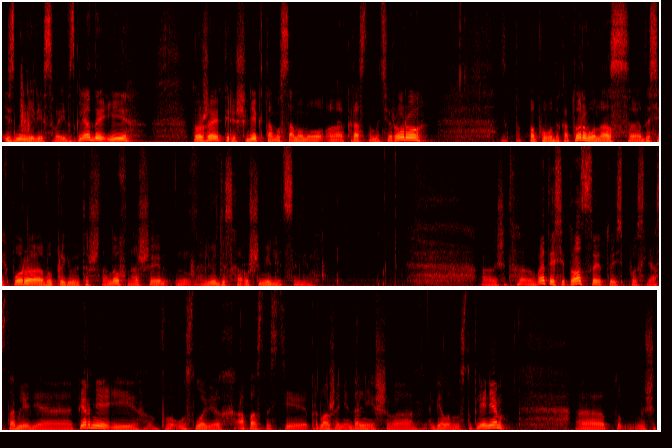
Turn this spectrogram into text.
изменили свои взгляды и тоже перешли к тому самому красному террору, по поводу которого у нас до сих пор выпрыгивают из штанов наши люди с хорошими лицами. А, значит, в этой ситуации, то есть после оставления Перми и в условиях опасности продолжения дальнейшего белого наступления, э, значит,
